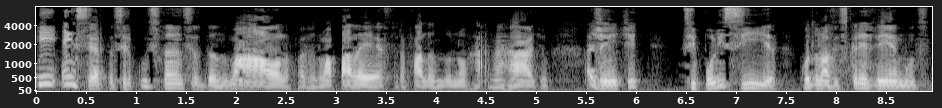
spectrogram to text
E, em certas circunstâncias, dando uma aula, fazendo uma palestra, falando no, na rádio, a gente se policia quando nós escrevemos.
